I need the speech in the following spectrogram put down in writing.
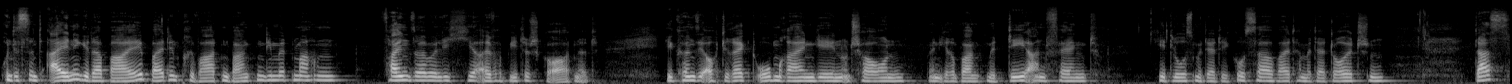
Und es sind einige dabei bei den privaten Banken, die mitmachen, feinsäuberlich hier alphabetisch geordnet. Hier können Sie auch direkt oben reingehen und schauen, wenn Ihre Bank mit D anfängt, geht los mit der Degussa, weiter mit der Deutschen. Das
